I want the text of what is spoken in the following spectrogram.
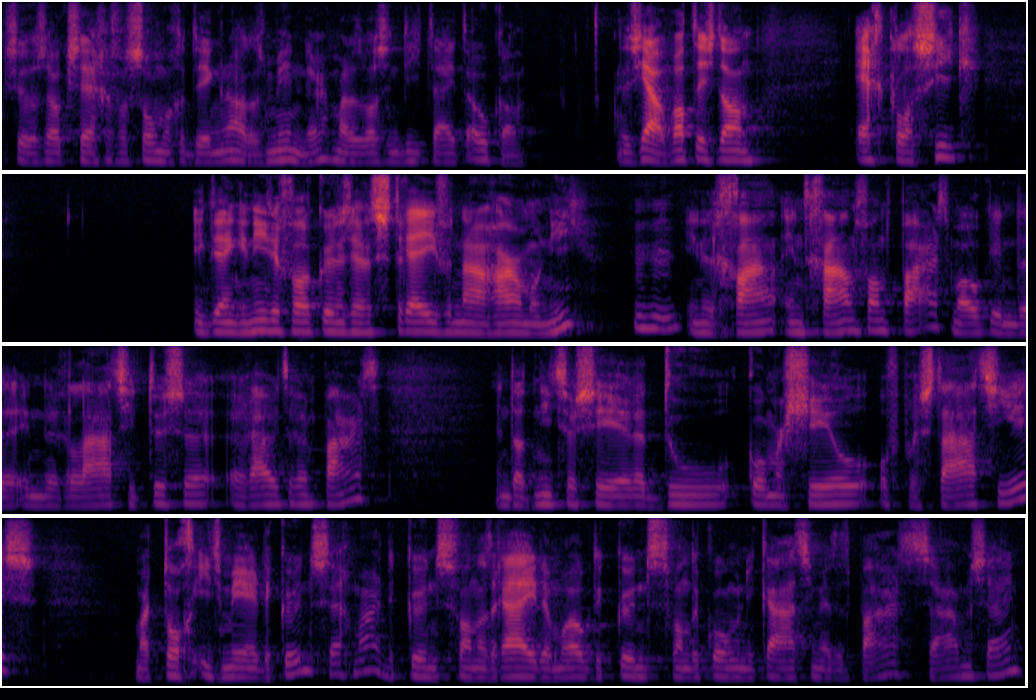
zullen ze ook zeggen van sommige dingen, nou dat is minder, maar dat was in die tijd ook al. Dus ja, wat is dan echt klassiek? Ik denk in ieder geval kunnen zeggen streven naar harmonie mhm. in het, gaan, in het gaan van het paard, maar ook in de, in de relatie tussen ruiter en paard. En dat niet zozeer het doel commercieel of prestatie is, maar toch iets meer de kunst, zeg maar. De kunst van het rijden, maar ook de kunst van de communicatie met het paard, het samen zijn.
